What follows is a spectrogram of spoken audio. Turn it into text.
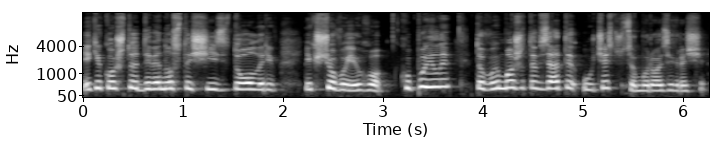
яке коштує 96 доларів. Якщо ви його купили, то ви можете взяти участь в цьому розіграші.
